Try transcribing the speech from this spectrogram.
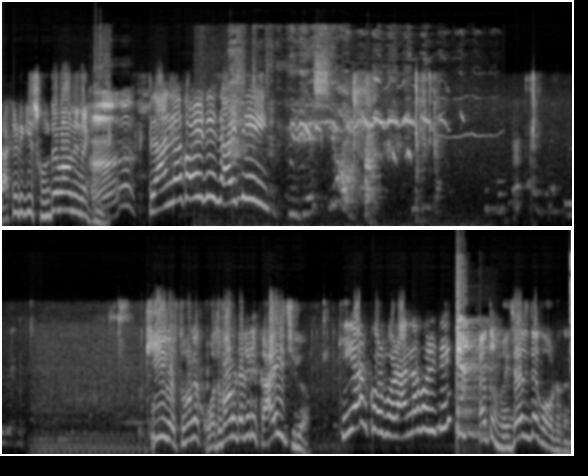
ডাকিটি কি শুনতে পাওনি নাকি? রান্না করে দি যাইটি কি গো তোমাকে কতবার ডাকিটি কাই ছিল? কি আর করব রান্না করিটি এত মেজাজ দেখো ওটা কেন?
